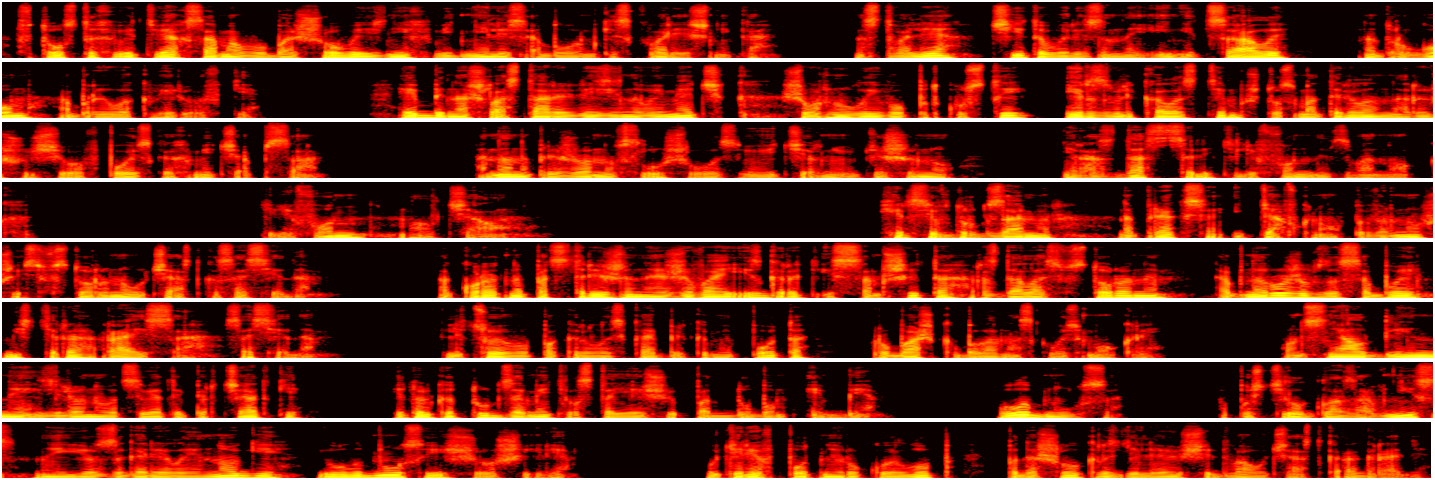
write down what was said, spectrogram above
В толстых ветвях самого большого из них виднелись обломки скворечника. На стволе чьи-то вырезанные инициалы, на другом — обрывок веревки. Эбби нашла старый резиновый мячик, швырнула его под кусты и развлекалась тем, что смотрела на рыщущего в поисках меча пса. Она напряженно вслушивалась в вечернюю тишину. Не раздастся ли телефонный звонок? Телефон молчал. Херси вдруг замер, напрягся и тявкнул, повернувшись в сторону участка соседа. Аккуратно подстриженная живая изгородь из самшита раздалась в стороны, обнаружив за собой мистера Райса, соседа. Лицо его покрылось капельками пота, рубашка была насквозь мокрой. Он снял длинные зеленого цвета перчатки и только тут заметил стоящую под дубом Эбби. Улыбнулся, опустил глаза вниз на ее загорелые ноги и улыбнулся еще шире. Утерев потной рукой лоб, подошел к разделяющей два участка ограде.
